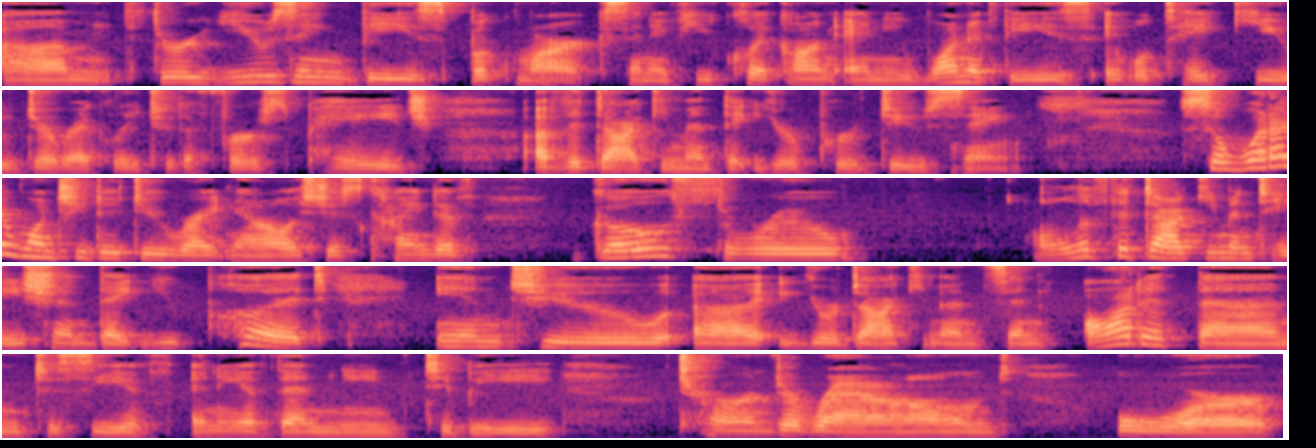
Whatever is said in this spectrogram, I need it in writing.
um, through using these bookmarks and if you click on any one of these it will take you directly to the first page of the document that you're producing. So what I want you to do right now is just kind of go through all of the documentation that you put into uh, your documents and audit them to see if any of them need to be turned around or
